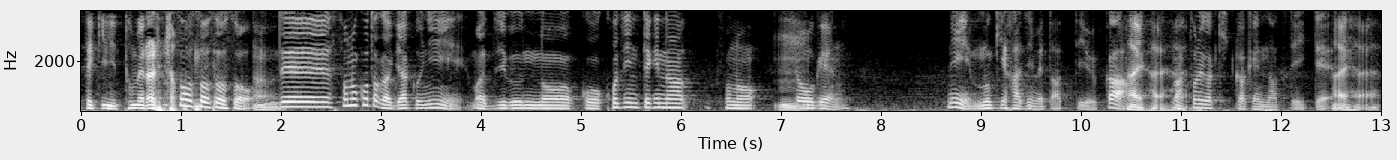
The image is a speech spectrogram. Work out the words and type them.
的に止められたそうそうそうそう、うん。でそのことが逆に、まあ、自分のこう個人的なそのうん。表現に向き始めたっていうか、はいはいはい。まあ、それがきっかけになっていて、はいはい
